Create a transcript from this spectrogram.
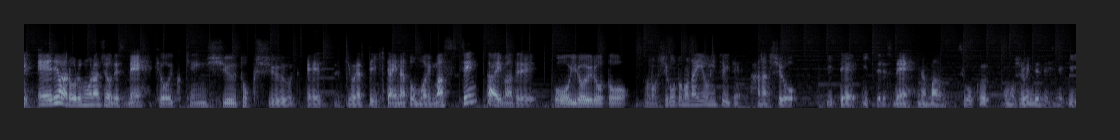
い、えーでは、ロールモラジオですね、教育研修特集、えー続きをやっていきたいなと思います。前回まで、こう、いろいろと、その仕事の内容について話を聞いていってですね、まあ、すごく面白いんで、ぜひぜひ、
